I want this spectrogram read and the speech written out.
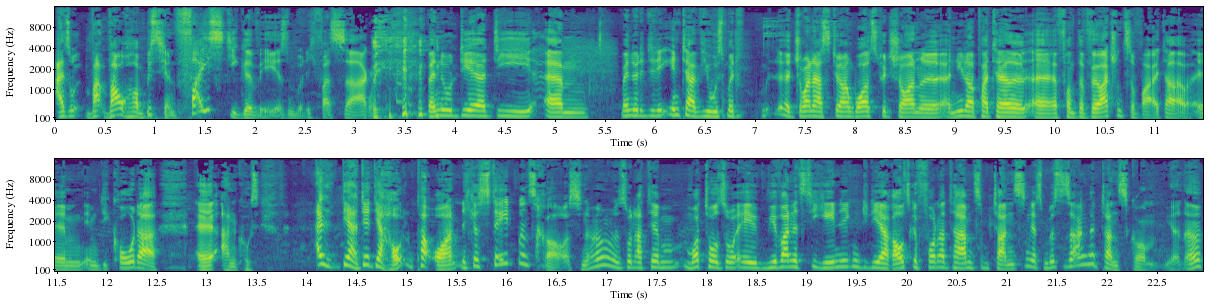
also war, war auch ein bisschen feisty gewesen, würde ich fast sagen. Wenn du dir die, ähm, wenn du dir die Interviews mit äh, Joanna Stern, Wall Street Journal, äh, Nina Patel äh, von The Verge und so weiter ähm, im Decoder äh, anguckst, also der, der, der haut ein paar ordentliche Statements raus, ne? So nach dem Motto, so, ey, wir waren jetzt diejenigen, die die herausgefordert haben zum Tanzen, jetzt müssen sie angetanzt kommen hier, ne?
